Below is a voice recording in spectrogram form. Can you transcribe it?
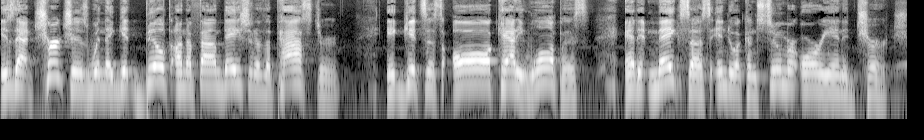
is that churches, when they get built on the foundation of the pastor, it gets us all cattywampus and it makes us into a consumer oriented church.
